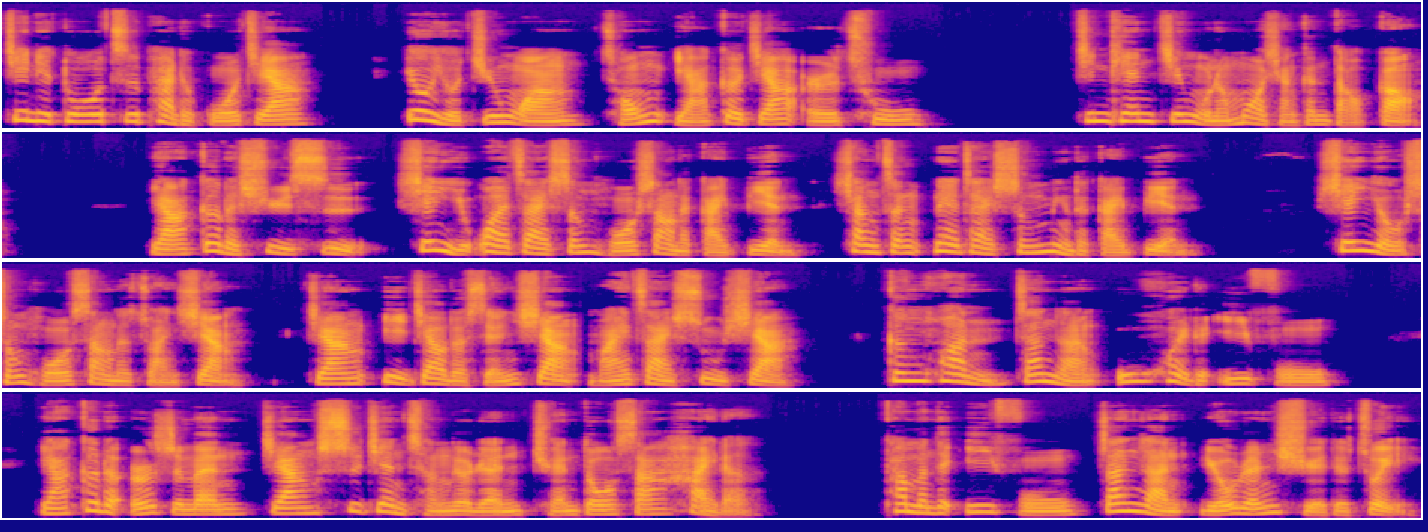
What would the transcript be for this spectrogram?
建立多支派的国家，又有君王从雅各家而出。今天经文的默想跟祷告，雅各的叙事先以外在生活上的改变，象征内在生命的改变。先有生活上的转向，将异教的神像埋在树下，更换沾染污秽的衣服。雅各的儿子们将示剑城的人全都杀害了。他们的衣服沾染流人血的罪，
